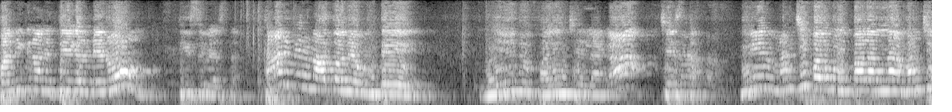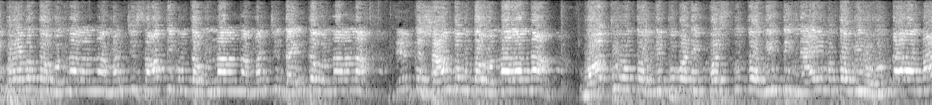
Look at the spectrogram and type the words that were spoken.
పనికిరాని తీగలు నేను తీసివేస్తా. కానీ మీరు నాతోనే ఉంటే నేను ఫలించేలాగా చేస్తా. మీరు మంచి ఫలము ఇవ్వాలన్నా మంచి ప్రేమతో ఉండాలన్నా మంచి సాత్వికంతో ఉండాలన్నా మంచి దయతో ఉండాలన్నా దీర్ఘ శాంతముతో ఉండాలన్నా లోబడి పరిస్థితితో నీతి న్యాయంతో మీరు ఉండాలన్నా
